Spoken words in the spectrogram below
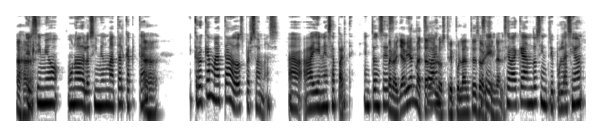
Ajá. El simio, uno de los simios mata al capitán. Ajá. Creo que mata a dos personas ah, ahí en esa parte. Entonces, Bueno, ya habían matado a los tripulantes sí, originales. se va quedando sin tripulación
